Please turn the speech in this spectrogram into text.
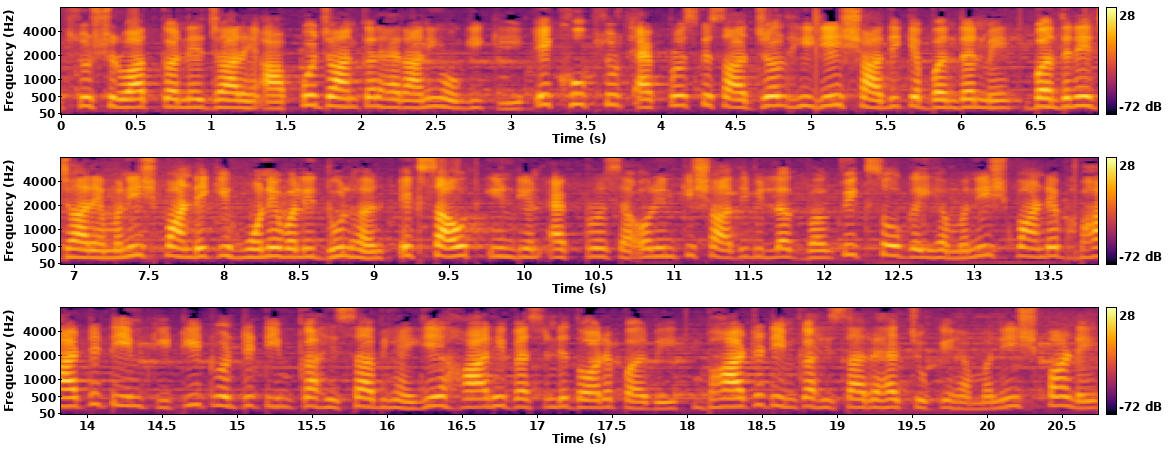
खूबसूरत शुरुआत करने जा रहे हैं। आपको जानकर हैरानी होगी कि एक खूबसूरत एक्ट्रेस के साथ जल्द ही ये शादी के बंधन में बंधने जा रहे हैं। मनीष पांडे की होने वाली दुल्हन एक साउथ इंडियन एक्ट्रेस है और इनकी शादी भी लगभग फिक्स हो गई है। मनीष पांडे भारतीय टीम की टी ट्वेंटी टीम का हिस्सा भी है। ये हाल ही वेस्ट इंडीज दौरे पर भी भारतीय टीम का हिस्सा रह चुके हैं। मनीष पांडे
